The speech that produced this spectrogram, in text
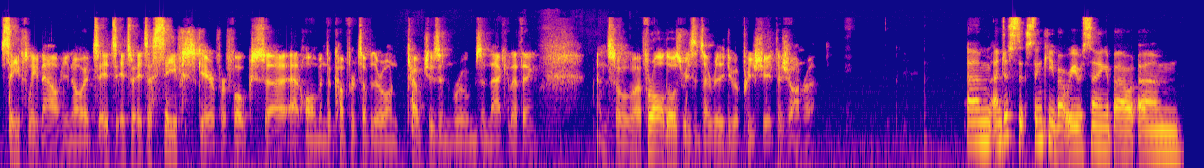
safely now. You know, it's it's it's it's a safe scare for folks uh, at home in the comforts of their own couches and rooms and that kind of thing. And so, uh, for all those reasons, I really do appreciate the genre. Um, and just thinking about what you were saying about um,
